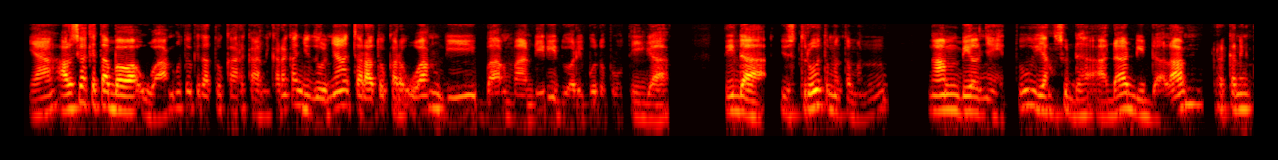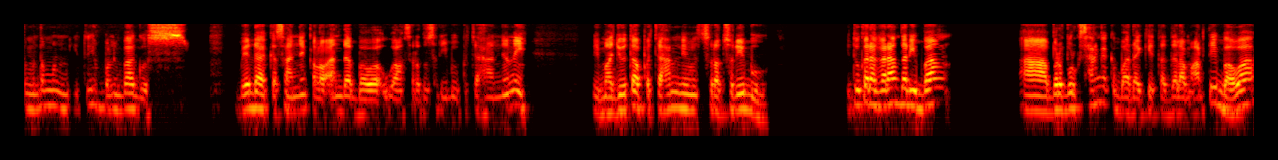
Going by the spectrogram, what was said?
Ya haruskah kita bawa uang untuk kita tukarkan? Karena kan judulnya cara tukar uang di Bank Mandiri 2023 tidak justru teman-teman ngambilnya itu yang sudah ada di dalam rekening teman-teman itu yang paling bagus. Beda kesannya kalau anda bawa uang 100 ribu pecahannya nih 5 juta pecahan 100 ribu. Itu kadang-kadang dari bank uh, berburuk sangka kepada kita dalam arti bahwa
